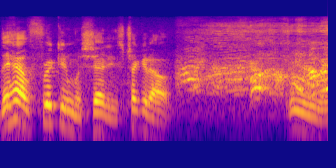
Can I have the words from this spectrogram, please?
They have freaking machetes. Check it out. Ooh.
